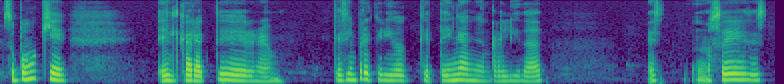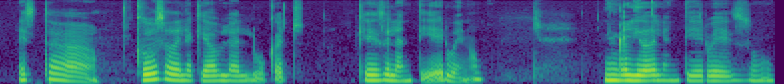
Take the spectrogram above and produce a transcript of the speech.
supongo que el carácter que siempre he querido que tengan en realidad es, no sé, es esta cosa de la que habla Lukács, que es el antihéroe, ¿no? En realidad el antihéroe es un,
